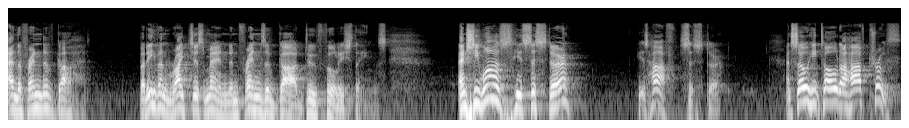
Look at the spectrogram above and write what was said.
and the friend of God. But even righteous men and friends of God do foolish things. And she was his sister, his half sister. And so he told a half truth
